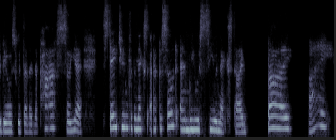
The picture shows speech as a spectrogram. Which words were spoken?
videos we've done in the past. So yeah, stay tuned for the next episode and we will see you next time. Bye. Bye.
